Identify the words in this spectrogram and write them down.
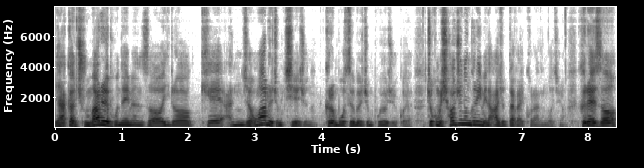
약간 주말을 보내면서 이렇게 안정화를 좀 취해주는 그런 모습을 좀 보여줄 거예요. 조금 쉬어주는 그림이 나와줬다가 할 거라는 거죠. 그래서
